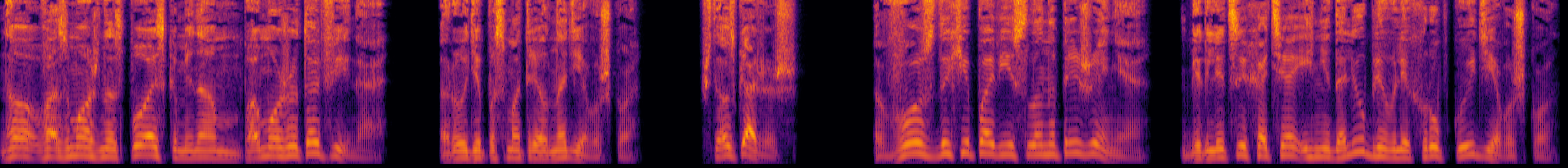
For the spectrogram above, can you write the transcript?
Но, возможно, с поисками нам поможет Афина. Руди посмотрел на девушку. «Что скажешь?» В воздухе повисло напряжение. Беглецы хотя и недолюбливали хрупкую девушку,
